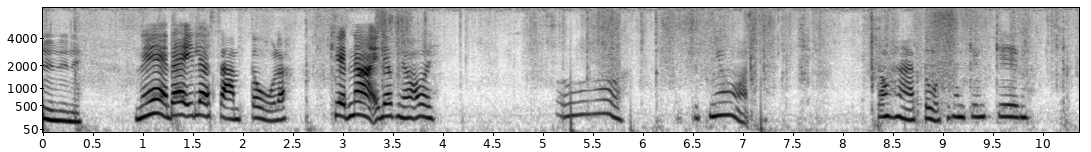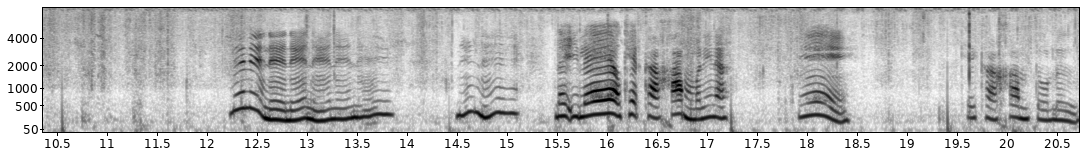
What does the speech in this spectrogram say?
นี่นี่นี่แน่ได้อีแล้วสามตัวละเครียดหน้าอีแล้วพี่น้องเอ้ยโอ้สุดยอด ต้องหาตัวที่มันเก่งๆเน่เน่เน่เน่เน่เน่เน่เน่เน่ได้อีแล้วเคล็ดขาค่ำมานี่นะนี่ เคล็ดขาค่ำตัวเหลือง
